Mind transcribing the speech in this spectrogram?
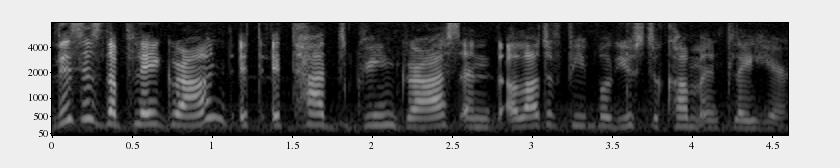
This is the playground. It, it had green grass, and a lot of people used to come and play here.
